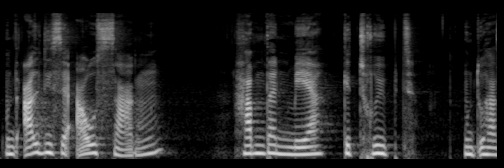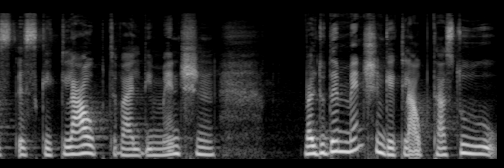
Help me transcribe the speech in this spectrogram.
Und all diese Aussagen haben dein Meer getrübt. Und du hast es geglaubt, weil die Menschen weil du den Menschen geglaubt hast. Du,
